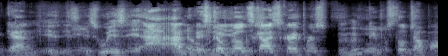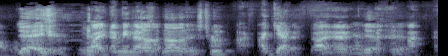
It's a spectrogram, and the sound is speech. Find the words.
again, It's, it's, it's, it's, I, I know. they still man. build It's- skyscrapers. Mhm. People still jump off of them. Yeah, yeah. right. I mean, no, that's no, it's true. I, I get it. I, I, Yeah, yeah. I,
